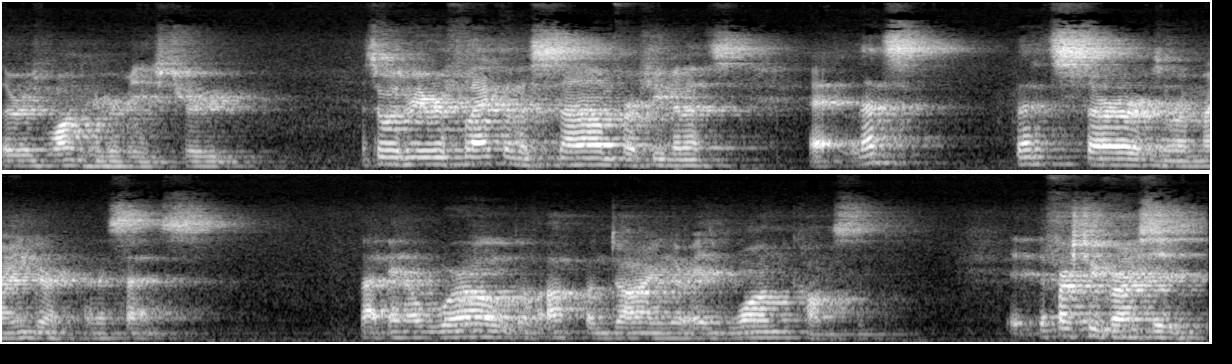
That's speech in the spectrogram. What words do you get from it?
there is one who remains true. And so, as we reflect on the psalm for a few minutes, uh, let's let it serve as a reminder, in a sense, that in a world of up and down, there is one constant. The first two verses,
